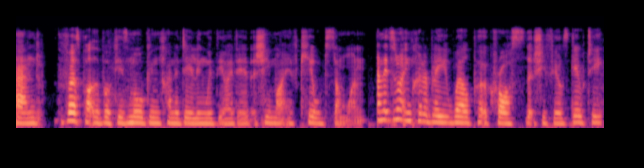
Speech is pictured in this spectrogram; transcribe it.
And the first part of the book is Morgan kind of dealing with the idea that she might have killed someone. And it's not incredibly well put across that she feels guilty.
